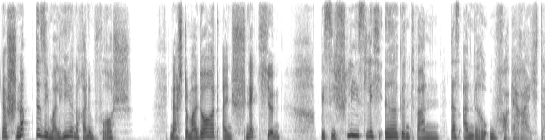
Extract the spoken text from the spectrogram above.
da schnappte sie mal hier nach einem Frosch, naschte mal dort ein Schneckchen, bis sie schließlich irgendwann das andere Ufer erreichte.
